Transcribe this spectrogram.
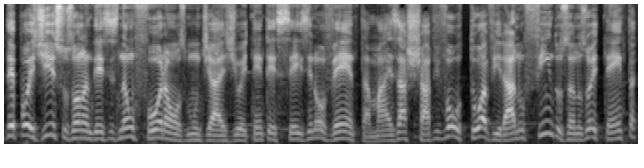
Depois disso, os holandeses não foram aos mundiais de 86 e 90, mas a chave voltou a virar no fim dos anos 80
